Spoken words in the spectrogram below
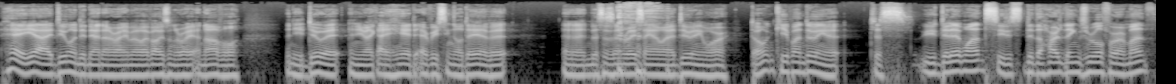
"Hey, yeah, I do want to do NaNoWriMo. I've always wanted to write a novel." Then you do it, and you're like, "I hate every single day of it." and then this isn't really something I want to do anymore. Don't keep on doing it. Just you did it once. You just did the hard things rule for a month,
